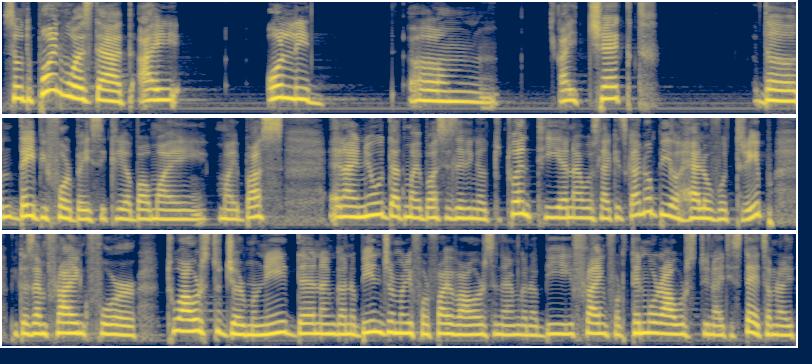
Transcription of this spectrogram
So the point was that I only um, I checked the day before basically about my my bus and I knew that my bus is leaving at 2:20 and I was like it's to be a hell of a trip because I'm flying for 2 hours to Germany then I'm to be in Germany for 5 hours and I'm to be flying for 10 more hours to the United States I'm like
